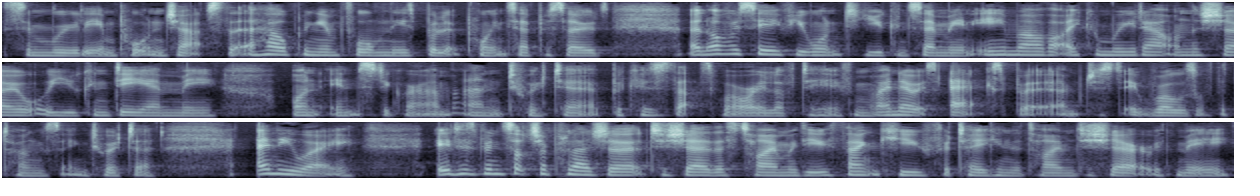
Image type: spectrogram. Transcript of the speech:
some really important chats that are helping inform these bullet points episodes. And obviously, if you want to, you can send me an email that I can read out on the show, or you can DM me on Instagram and Twitter because that's where I love to hear from you. I know it's X, but I'm just, it rolls off the tongue saying Twitter. Anyway, it has been such a pleasure to share this time with you. Thank you for taking the time to share it with me.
